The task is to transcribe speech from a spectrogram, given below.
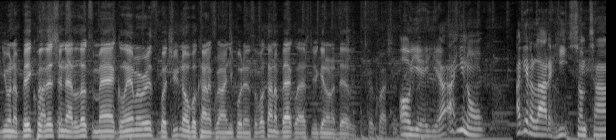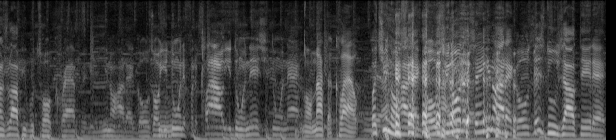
you're in a big position that looks mad glamorous, but you know what kind of grind you put in. So what kind of backlash do you get on a daily? Good question. Oh yeah, yeah. I, you know, I get a lot of heat sometimes. A lot of people talk crap, and you know how that goes. Oh, Mm-hmm. you're doing it for the cloud. You're doing this. You're doing that. No, not the cloud. But you know how that goes. You know what I'm saying? You know how that goes. There's dudes out there that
